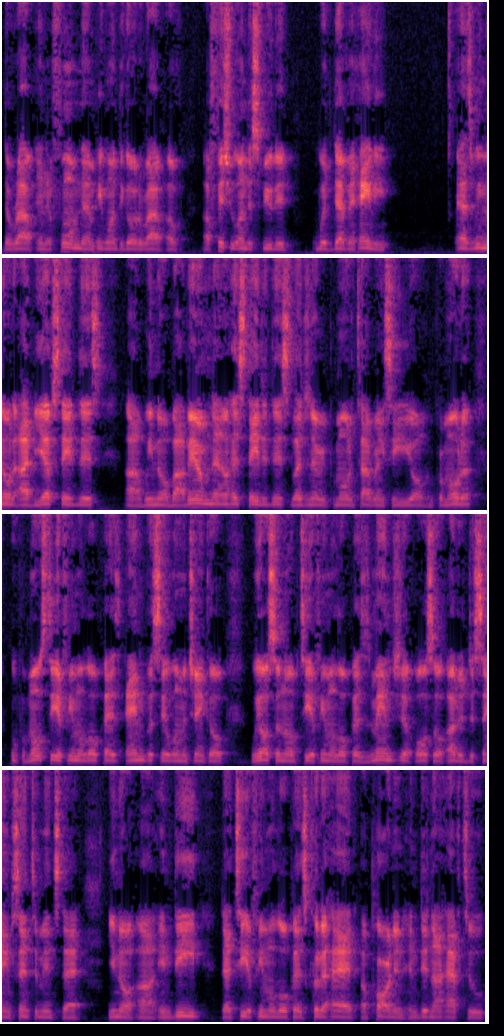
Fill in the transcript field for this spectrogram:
the route and inform them he wanted to go the route of official undisputed with Devin Haney. As we know, the IBF stated this. Uh, we know Bob Arum now has stated this, legendary promoter, Top Rank CEO and promoter who promotes Teofimo Lopez and Vasyl Lomachenko. We also know Teofimo Lopez's manager also uttered the same sentiments that, you know, uh, indeed, that Teofimo Lopez could have had a pardon and did not have to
